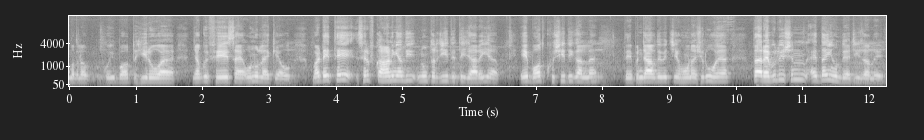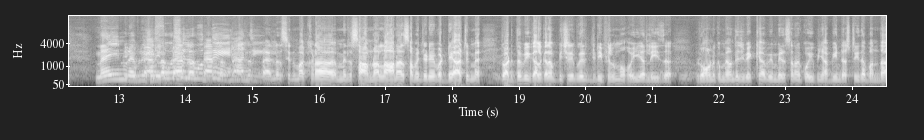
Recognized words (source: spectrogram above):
ਮਤਲਬ ਕੋਈ ਬਹੁਤ ਹੀਰੋ ਹੈ ਜਾਂ ਕੋਈ ਫੇਸ ਹੈ, ਉਹਨੂੰ ਲੈ ਕੇ ਆਓ। ਬਟ ਇੱਥੇ ਸਿਰਫ ਕਹਾਣੀਆਂ ਦੀ ਨੂੰ ਤਰਜੀਹ ਦਿੱਤੀ ਜਾ ਰਹੀ ਆ। ਇਹ ਬਹੁਤ ਖੁਸ਼ੀ ਦੀ ਗੱਲ ਹੈ। ਤੇ ਪੰਜਾਬ ਦੇ ਵਿੱਚ ਇਹ ਹੋਣਾ ਸ਼ੁਰੂ ਹੋਇਆ ਤਾਂ ਰੈਵੋਲੂਸ਼ਨ ਇਦਾਂ ਹੀ ਹੁੰਦੇ ਆ ਚੀਜ਼ਾਂ ਦੇ। ਮੈਂ ਇਹਨੂੰ ਰੈਵੋਲੂਸ਼ਨ Social ਮੁੱਦੇ, ਹਾਂਜੀ। ਪੈਰਲਰ ਸਿਨੇਮਾ ਖੜਾ ਮੇਰੇ ਹਿਸਾਬ ਨਾਲ ਆਉਣ ਸਮੇਂ ਜਿਹੜੇ ਵੱਡੇ ਆਰਟਿਸਟ ਮੈਂ ਤੁਹਾਡੇ ਤੋਂ ਵੀ ਗੱਲ ਕਰਾਂ ਪਿਛਲੀ ਜਿਹੜੀ ਫਿਲਮ ਹੋਈ ਹੈ ਰਿਲੀਜ਼ ਰੌਣਕ ਮੈਂ ਉਹਦੇ 'ਚ ਵੇਖਿਆ ਵੀ ਮੇਰੇ ਨਾਲ ਕੋਈ ਪੰਜਾਬੀ ਇੰਡਸਟਰੀ ਦਾ ਬੰਦਾ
